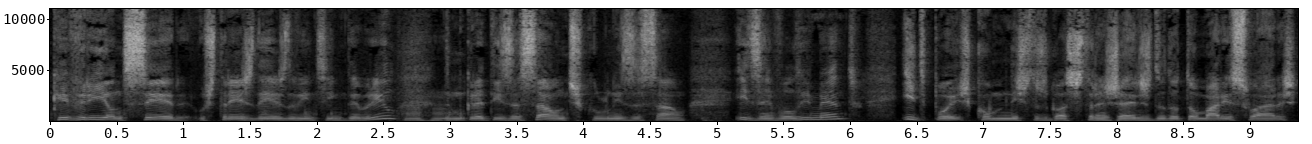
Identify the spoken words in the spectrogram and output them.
que haveriam de ser os três Ds do 25 de Abril: democratização, descolonização e desenvolvimento. E depois, como Ministro dos Negócios Estrangeiros do Dr. Mário Soares,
